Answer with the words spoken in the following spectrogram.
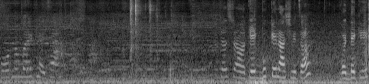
फोर नंबर एक घ्यायचा जस्ट केक बुक केला आश्वीचा बर्थडे केक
